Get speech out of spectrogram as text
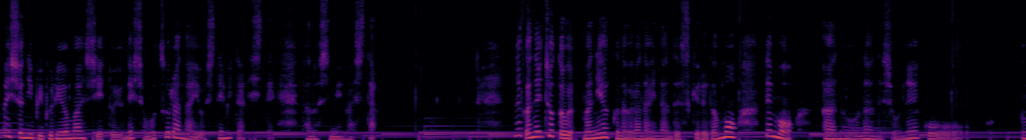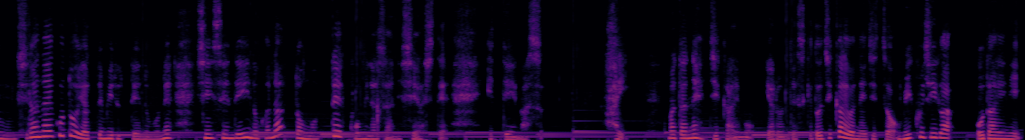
まあ、一緒にビブリオマンシーというね、書物占いをしてみたりして楽しみました。なんかね、ちょっとマニアックな占いなんですけれども、でも、あの、なんでしょうね、こう、うん、知らないことをやってみるっていうのもね、新鮮でいいのかなと思って、こう皆さんにシェアしていっています。はい。またね、次回もやるんですけど、次回はね、実はおみくじがお題に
